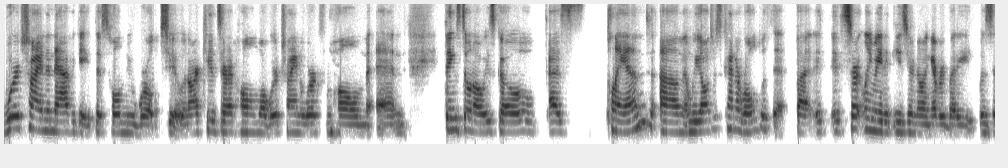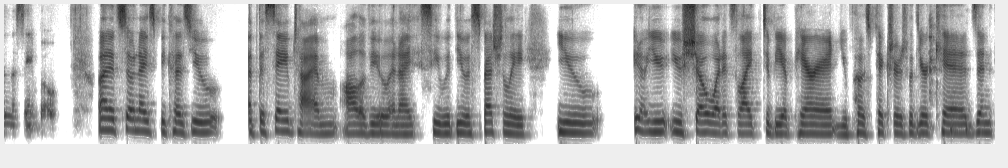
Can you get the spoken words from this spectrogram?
we're trying to navigate this whole new world too. And our kids are at home while we're trying to work from home, and things don't always go as planned. Um, and we all just kind of rolled with it. But it, it certainly made it easier knowing everybody was in the same boat. And it's so nice because you, at the same time, all of you, and I see with you especially, you you know you you show what it's like to be a parent you post pictures with your kids and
